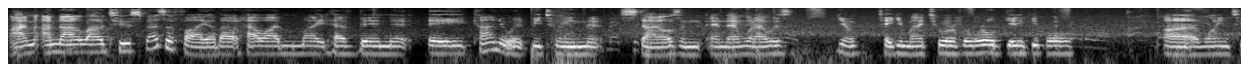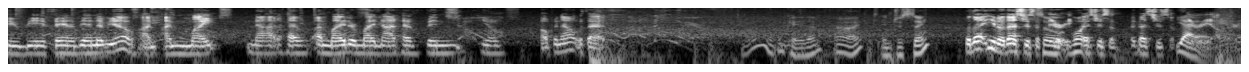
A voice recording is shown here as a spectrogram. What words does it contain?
I'm I'm not allowed to specify about how I might have been a conduit between Styles and and then when I was, you know, taking my tour of the world, getting people uh, wanting to be a fan of the NWO. I, I might not have, I might or might not have been, you know, helping out with that. Oh, okay then. All right. Interesting. But that, you know, that's just a So theory. what- That's just a that's just a Yeah, theory yeah. out there.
